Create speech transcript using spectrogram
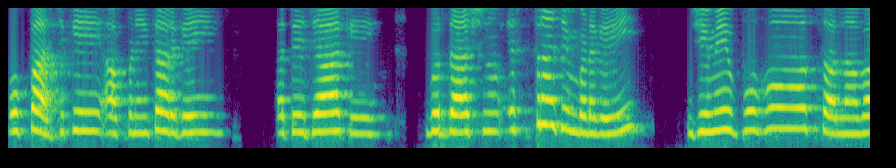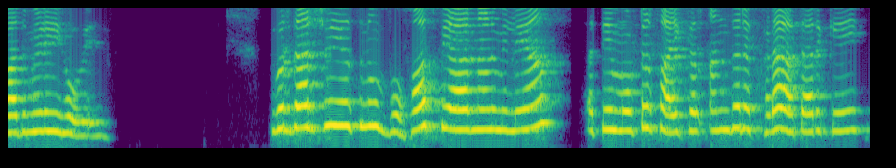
ਉਹ ਭੱਜ ਕੇ ਆਪਣੇ ਘਰ ਗਈ ਅਤੇ ਜਾ ਕੇ ਗੁਰਦਰਸ਼ ਨੂੰ ਇਸ ਤਰ੍ਹਾਂ ਚਿੰਬੜ ਗਈ ਜਿਵੇਂ ਬਹੁਤ ਸਾਲਾਂ ਬਾਅਦ ਮਿਲੀ ਹੋਵੇ। ਗੁਰਦਰਸ਼ ਵੀ ਉਸ ਨੂੰ ਬਹੁਤ ਪਿਆਰ ਨਾਲ ਮਿਲਿਆ। ਅਤੇ ਮੋਟਰਸਾਈਕਲ ਅੰਦਰ ਖੜਾ ਕਰਕੇ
